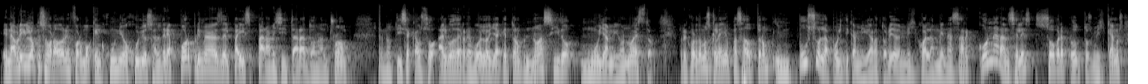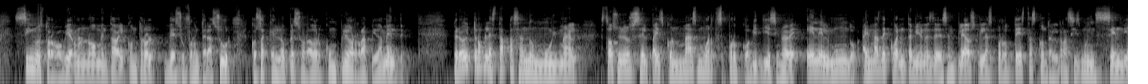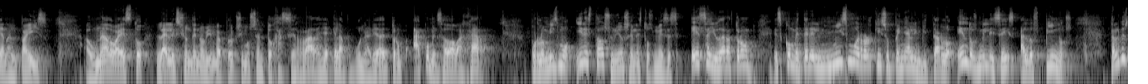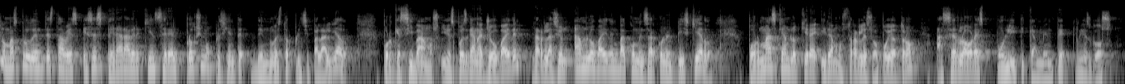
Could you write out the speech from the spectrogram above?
En abril, López Obrador informó que en junio o julio saldría por primera vez del país para visitar a Donald Trump. La noticia causó algo de revuelo ya que Trump no ha sido muy amigo nuestro. Recordemos que el año pasado Trump impuso la política migratoria de México al amenazar con aranceles sobre productos mexicanos si nuestro gobierno no aumentaba el control de su frontera sur, cosa que López Obrador cumplió rápidamente. Pero hoy Trump le está pasando muy mal. Estados Unidos es el país con más muertes por COVID-19 en el mundo. Hay más de 40 millones de desempleados y las protestas contra el racismo incendian al país. Aunado a esto, la elección de noviembre próximo se antoja cerrada, ya que la popularidad de Trump ha comenzado a bajar. Por lo mismo, ir a Estados Unidos en estos meses es ayudar a Trump, es cometer el mismo error que hizo Peña al invitarlo en 2016 a Los Pinos. Tal vez lo más prudente esta vez es esperar a ver quién será el próximo presidente de nuestro principal aliado. Porque si vamos y después gana Joe Biden, la relación AMLO-Biden va a comenzar con el pie izquierdo. Por más que AMLO quiera ir a mostrarle su apoyo a Trump, hacerlo ahora es políticamente riesgoso.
